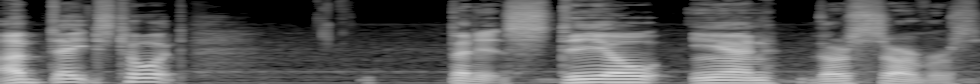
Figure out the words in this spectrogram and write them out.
updates to it, but it's still in their servers.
